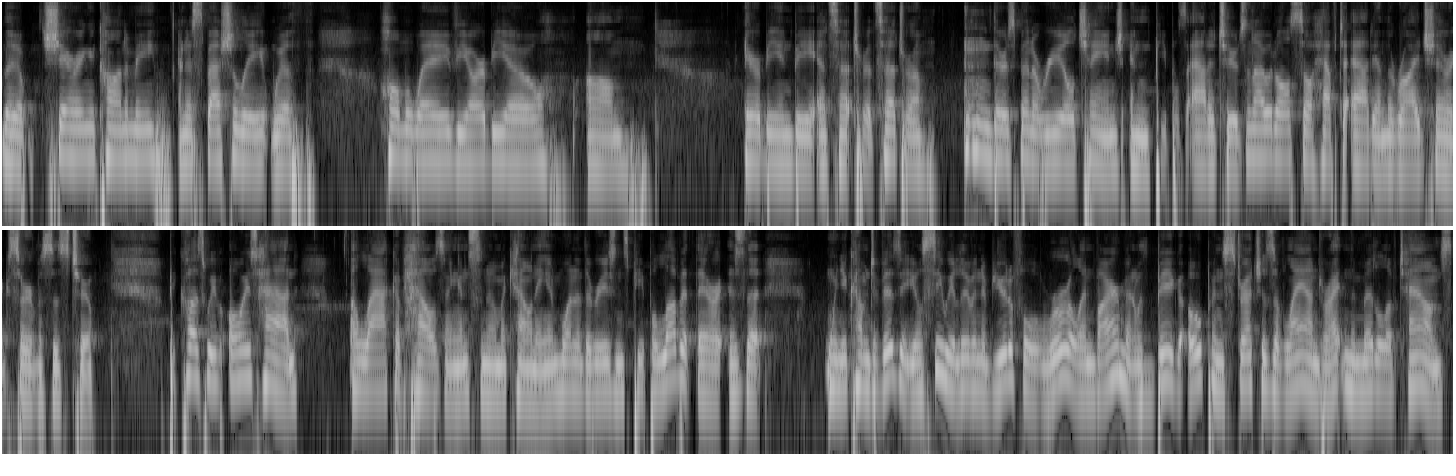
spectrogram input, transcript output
the sharing economy, and especially with HomeAway, VRBO, um, Airbnb, et cetera, et cetera, there's been a real change in people's attitudes. And I would also have to add in the ride sharing services too. Because we've always had a lack of housing in Sonoma County. And one of the reasons people love it there is that when you come to visit, you'll see we live in a beautiful rural environment with big open stretches of land right in the middle of towns,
